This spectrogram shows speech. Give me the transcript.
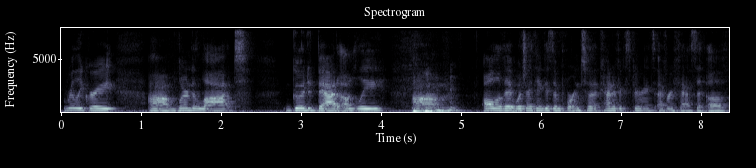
really great. Um, learned a lot good bad ugly um, all of it which i think is important to kind of experience every facet of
